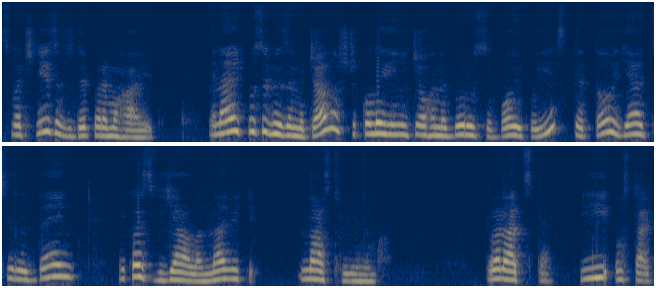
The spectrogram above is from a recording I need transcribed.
смачні завжди перемагають. Я навіть по собі замічала, що коли я нічого не беру з собою поїсти, то я цілий день якась в'яла, навіть настрою нема. 12. І останнє.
